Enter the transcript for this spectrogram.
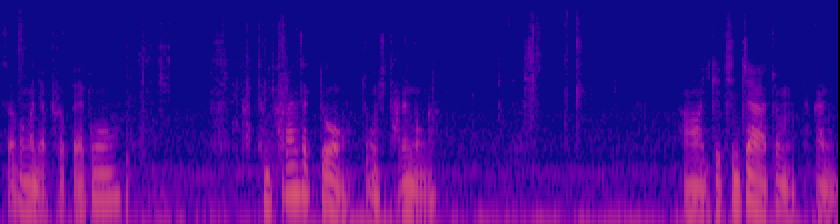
써본 건 옆으로 빼고. 같은 파란색도 조금씩 다른 건가? 아 이게 진짜 좀 약간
